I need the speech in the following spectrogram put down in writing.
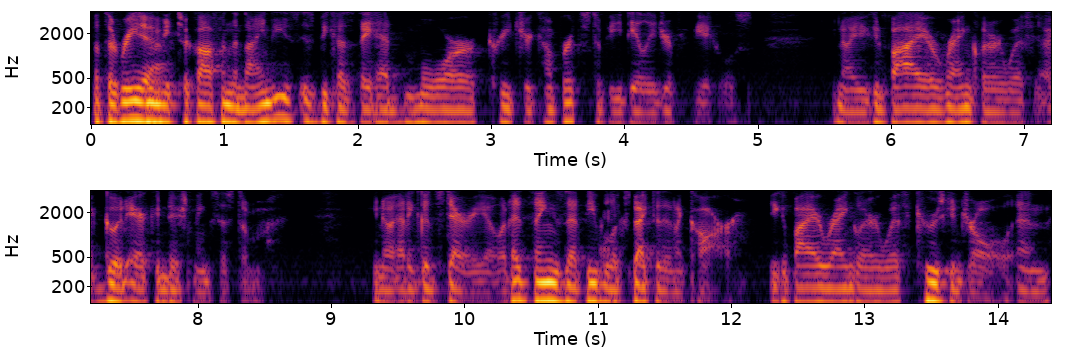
But the reason Yeah. they took off in the 90s is because they had more creature comforts to be daily driven vehicles. You know, you could buy a Wrangler with a good air conditioning system. You know, it had a good stereo. It had things that people expected in a car. You could buy a Wrangler with cruise control, and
